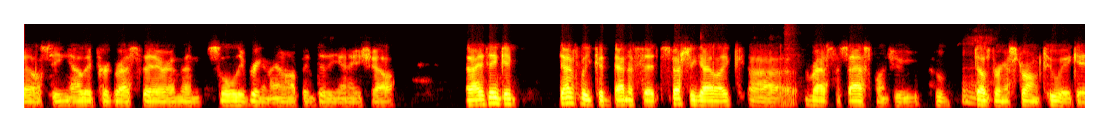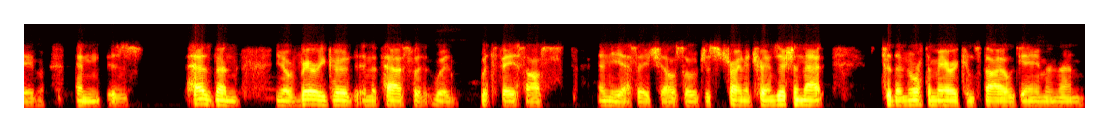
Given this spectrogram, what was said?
AHL, seeing how they progress there, and then slowly bringing them up into the NHL. And I think it definitely could benefit, especially a guy like uh, Rasmus Asplund, who who mm-hmm. does bring a strong two-way game and is has been you know very good in the past with with with faceoffs in the SHL. So just trying to transition that to the North American style game, and then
